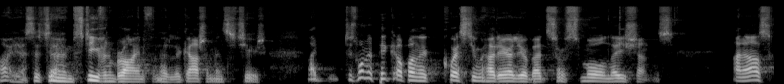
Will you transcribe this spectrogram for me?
Oh yes it's um, stephen brien from the legatum institute. I just want to pick up on a question we had earlier about sort of small nations and ask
